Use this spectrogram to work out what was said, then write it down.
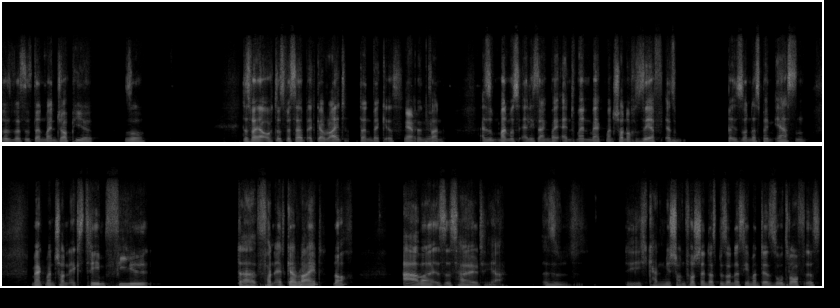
was, was- ist dann mein Job hier? So. Das war ja auch das, weshalb Edgar Wright dann weg ist, Ja, ja. irgendwann. Also, man muss ehrlich sagen, bei Ant-Man merkt man schon noch sehr, also besonders beim ersten, merkt man schon extrem viel da von Edgar Wright noch. Aber es ist halt, ja, also ich kann mir schon vorstellen, dass besonders jemand, der so drauf ist,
